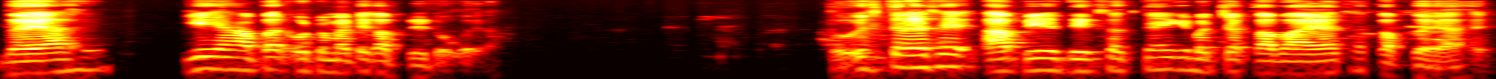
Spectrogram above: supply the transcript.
गया है, ये यहाँ पर ऑटोमेटिक अपडेट हो गया। तो इस तरह से आप ये देख सकते हैं कि बच्चा कब आया था, कब गया है।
